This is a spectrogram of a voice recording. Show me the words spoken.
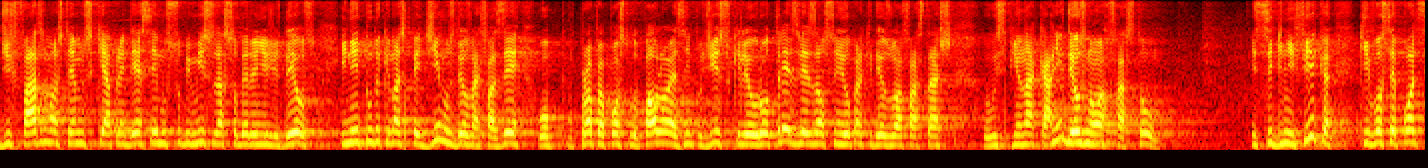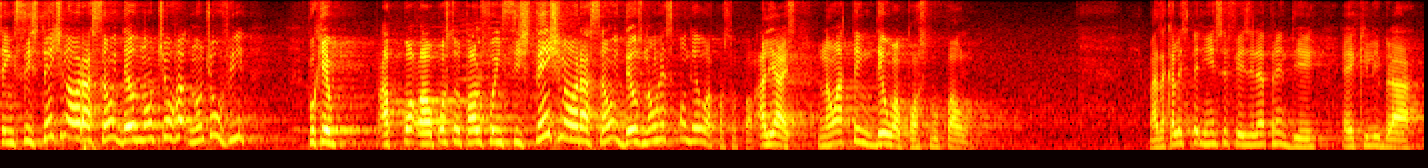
De fato, nós temos que aprender a sermos submissos à soberania de Deus, e nem tudo que nós pedimos Deus vai fazer. O próprio apóstolo Paulo é um exemplo disso, que ele orou três vezes ao Senhor para que Deus o afastasse o espinho na carne, e Deus não o afastou. Isso significa que você pode ser insistente na oração e Deus não te, não te ouvir. Porque o apóstolo Paulo foi insistente na oração e Deus não respondeu ao apóstolo Paulo. Aliás, não atendeu o apóstolo Paulo. Mas aquela experiência fez ele aprender a equilibrar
